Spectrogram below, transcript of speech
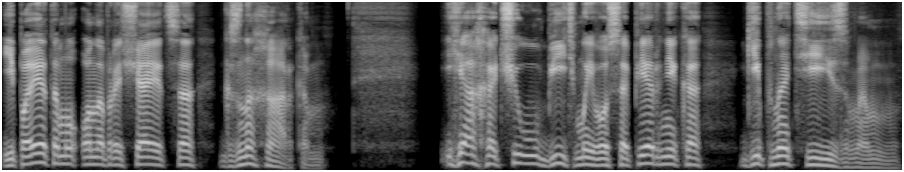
и поэтому он обращается к знахаркам. Я хочу убить моего соперника гипнотизмом.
